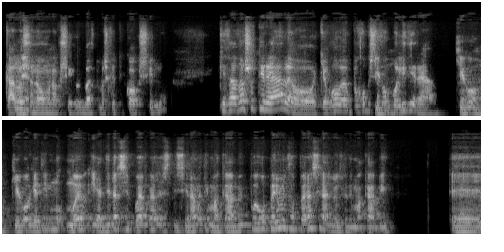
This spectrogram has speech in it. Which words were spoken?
καλό ναι. εννοούμενο ξύλο, μπασκετικό ξύλο. Και θα δώσω τη Ρεάλ εγώ. Και εγώ, εγώ πιστεύω εγώ. πολύ τη Ρεάλ. Και εγώ, και εγώ γιατί μου, η αντίδραση που έβγαλε στη σειρά με τη Μακάμπη, που εγώ περίμενα θα περάσει η με τη Μακάμπη, ε,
